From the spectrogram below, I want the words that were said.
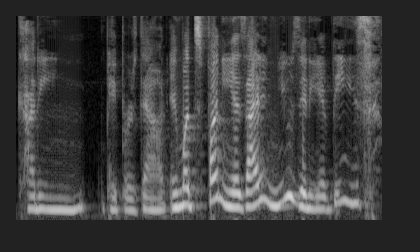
cutting papers down. And what's funny is I didn't use any of these.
